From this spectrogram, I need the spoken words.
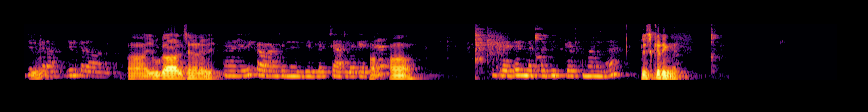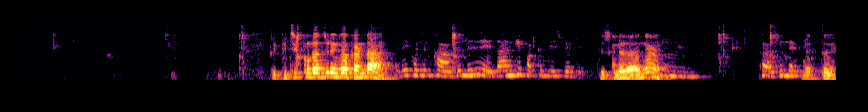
జీలకర్ర జీలకర్ర ఆవాలు. ఇవి కావాల్సినవి. ఇవి కావాల్సినవి దీంట్లోకి చారులోకి అయితే. ఇప్పుడైతే ఇది మెత్తగా పిసికేసుకుందాం ఇంకా. బిస్కెట్ పిచ్చిక్కుండా చూడు ఇంకా కండ. అదే కొంచెం కాలుతుంది దానికి పక్కన తీసి పెడితే ఇంకా. కాలుతుంది. మెత్తగా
